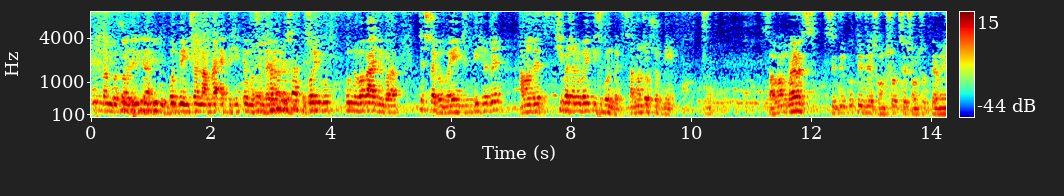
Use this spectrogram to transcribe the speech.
পূর্ণাঙ্গ সহযোগিতা করবে। ইনশাল্লাহ আমরা একটি শিক্ষা অনুষ্ঠান পরিপূর্ণভাবে আয়োজন করার চেষ্টা করব। এই হিসেবে আমাদের শিবা ভাই কিছু বলবেন সালমান দর্শক নিয়ে। সালমান ভাইয়ের স্মৃতির প্রতি যে সংসদ সেই সংসদকে আমি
